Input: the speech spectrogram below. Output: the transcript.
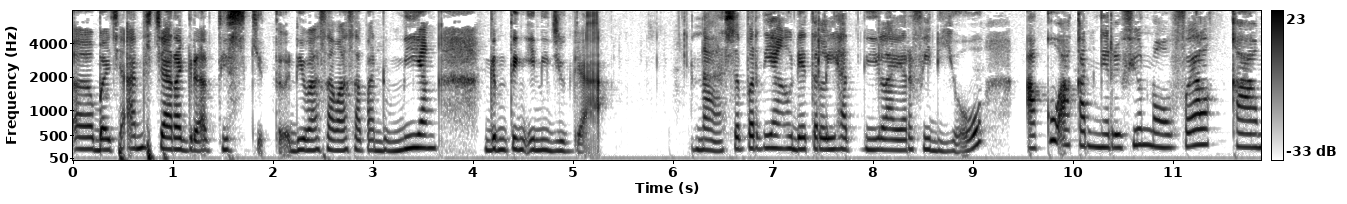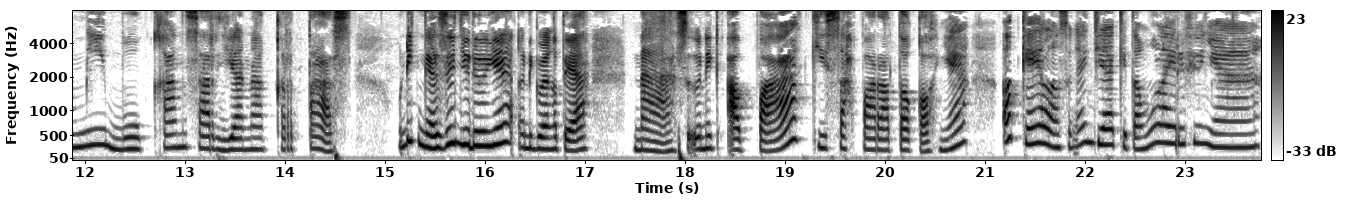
uh, bacaan secara gratis gitu di masa-masa pandemi yang genting ini juga. Nah, seperti yang udah terlihat di layar video, aku akan nge-review novel Kami Bukan Sarjana Kertas. Unik gak sih judulnya? Unik banget ya. Nah, seunik apa kisah para tokohnya? Oke, langsung aja kita mulai reviewnya.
